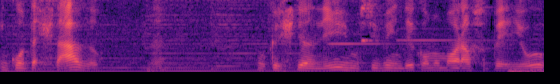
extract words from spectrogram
incontestável, né? o cristianismo se vender como moral superior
